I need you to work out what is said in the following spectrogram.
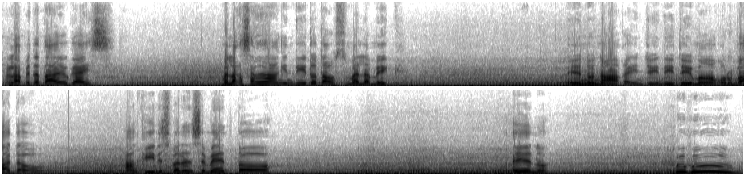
Malapit na tayo guys. Malakas ang hangin dito tapos malamig. Ayun oh, nakaka-enjoy dito yung mga kurbada oh. Ang kinis pa ng semento. Ayun oh. Woohoo!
